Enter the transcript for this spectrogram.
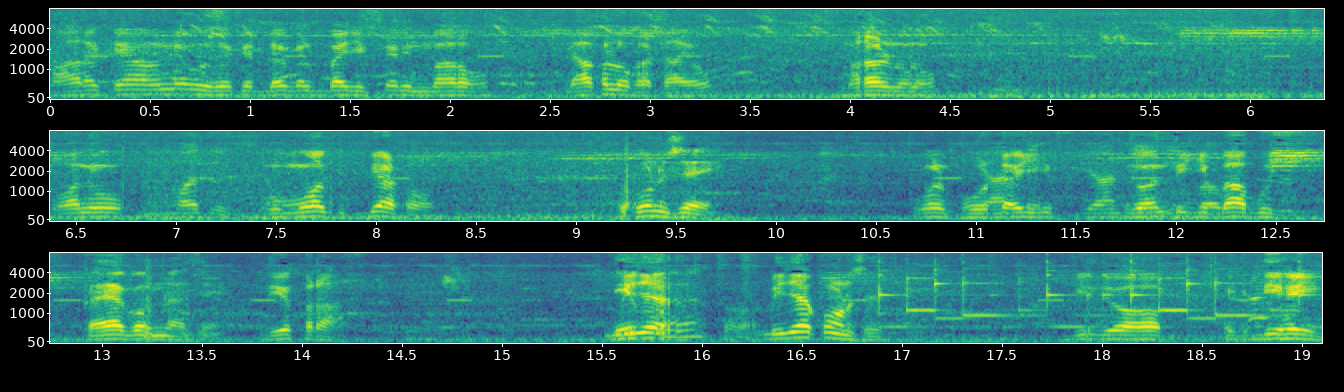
મારે કહેવાનું એવું છે કે દગલબાજી કરીને મારો દાખલો કટાયો મરણનો. હું મોત બેઠો. કોણ છે? કોણ ભોટાઈ જયંતિજી બાબુજી કયા ગામના છે? દેપરા. બીજા બીજા કોણ છે? બીજો એક દેહઈ.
